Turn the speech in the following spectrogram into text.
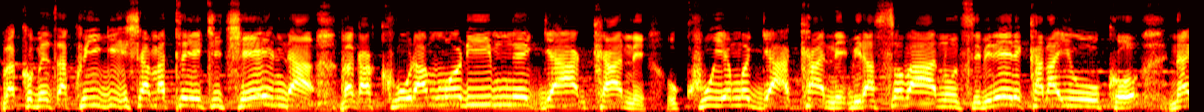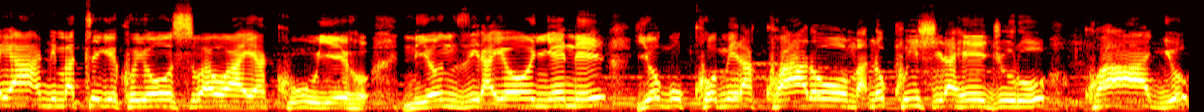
bakomeza kwigisha amategeko icyenda bagakuramwo rimwe rya kane. Ukuyemo rya kane birasobanutse birerekana yuko n'ayandi mategeko yose uba wayakuyeho. Niyo nzira yonyine yo gukomera kwa roma no kwishyira hejuru kwaryo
